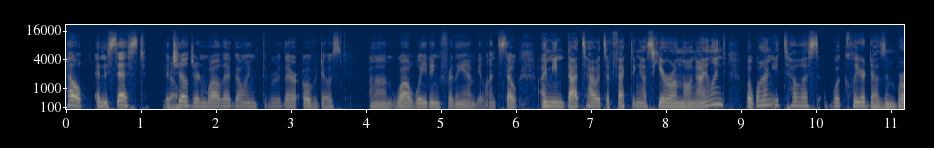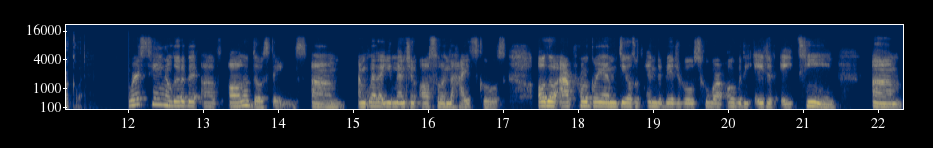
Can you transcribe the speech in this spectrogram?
help and assist the Yeah. children while they're going through their overdose. Um, while waiting for the ambulance. So, I mean, that's how it's affecting us here on Long Island. But why don't you tell us what Clear does in Brooklyn? We're seeing a little bit of all of those things. Um, I'm glad that you mentioned also in the high schools. Although our program deals with individuals who are over the age of 18, um,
